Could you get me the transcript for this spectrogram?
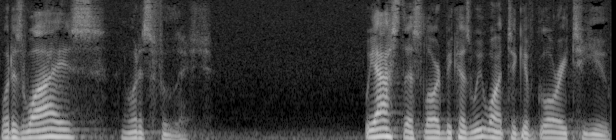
what is wise and what is foolish. We ask this, Lord, because we want to give glory to you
